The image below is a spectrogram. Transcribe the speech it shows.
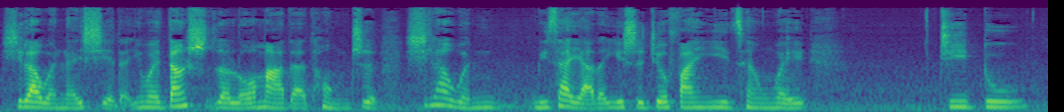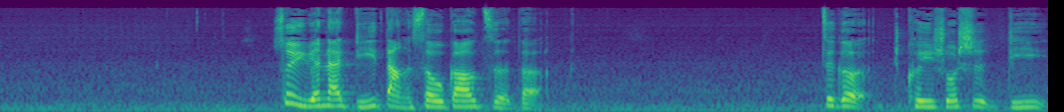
希腊文来写的。因为当时的罗马的统治，希腊文“弥赛亚”的意思就翻译成为“基督”。所以，原来抵挡受膏者的这个可以说是敌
